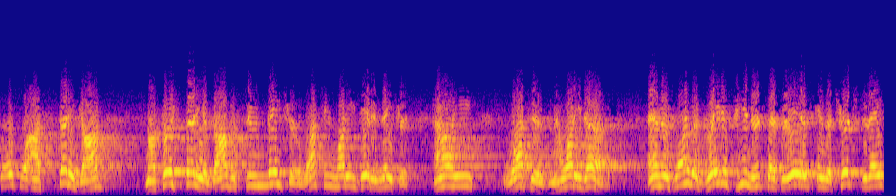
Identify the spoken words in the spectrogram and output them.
source. Well, I study God. My first study of God was through nature, watching what He did in nature, how He watches and what He does. And there's one of the greatest hindrance that there is in the church today,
